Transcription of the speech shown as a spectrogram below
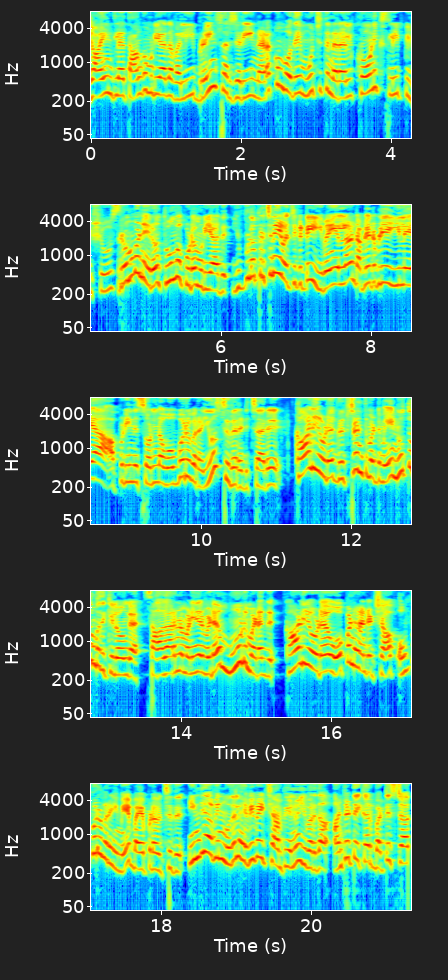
ஜாயிண்ட்ல தாங்க முடியாத வலி பிரெயின் சர்ஜரி நடக்கும் போதே மூச்சு திணறல் குரோனிக் ஸ்லீப் இஷ்யூஸ் ரொம்ப நேரம் தூங்க கூட முடியாது. இவ்வளவு பிரச்சனையை வச்சுக்கிட்டு இவன் எல்லாம் டபிள்யூ டபிள்யூ இல்லையா? அப்படின்னு சொன்ன ஒவ்வொருவரையும் சிதறடிச்சாரு. காளியோட கிரிப் ஸ்ட்ரென்த் மட்டுமே 150 கிலோங்க. சாதாரண மனிதனை விட மூணு மடங்கு. காளியோட ஓபன் ஹேண்டட் ஷாப் ஒவ்வொருவரையுமே பயப்பட வச்சுது. இந்தியாவின் முதல் ஹெவி வெயிட் சாம்பியனும் இவர்தான் அண்டர்டேக்கர் பட்டிஸ்டா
